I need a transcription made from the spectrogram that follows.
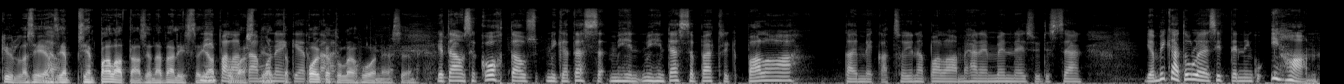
Kyllä, siihen, siihen, siihen palataan siinä välissä niin jatkuvasti, että kertaan. poika tulee huoneeseen. Ja tämä on se kohtaus, mikä tässä, mihin, mihin tässä Patrick palaa, tai me katsojina palaamme hänen menneisyydessään, ja mikä tulee sitten niin kuin ihan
